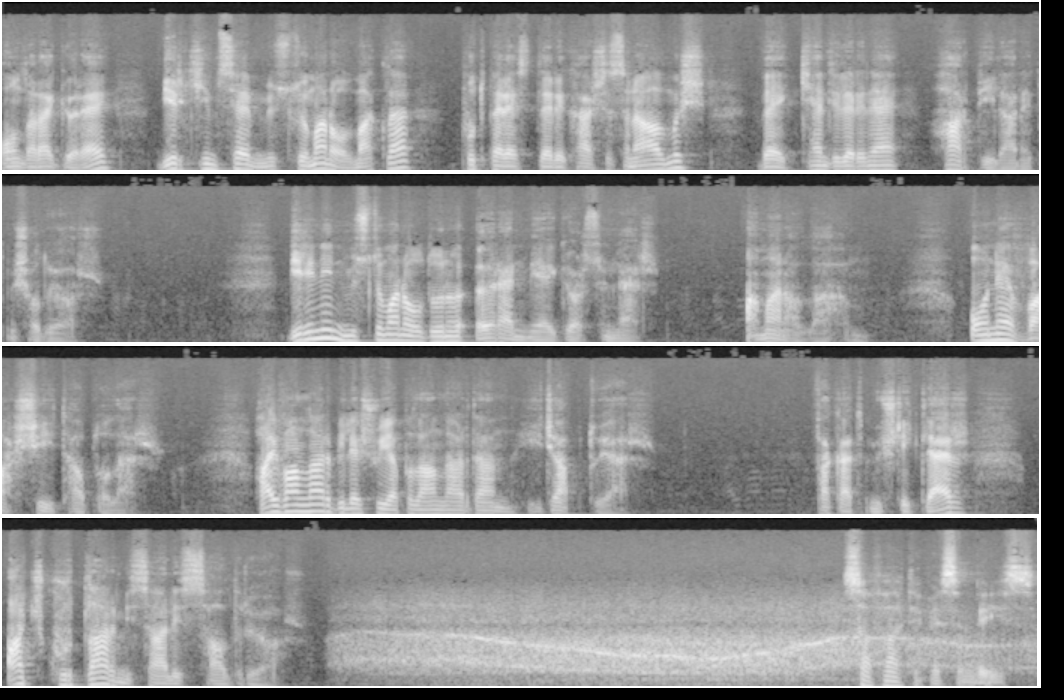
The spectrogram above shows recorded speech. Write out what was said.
Onlara göre bir kimse Müslüman olmakla putperestleri karşısına almış ve kendilerine harp ilan etmiş oluyor. Birinin Müslüman olduğunu öğrenmeye görsünler. Aman Allah'ım, o ne vahşi tablolar. Hayvanlar bile şu yapılanlardan hicap duyar. Fakat müşrikler aç kurtlar misali saldırıyor. Safa tepesindeyiz.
